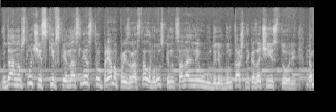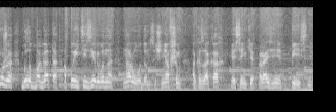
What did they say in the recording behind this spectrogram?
В данном случае скифское наследство прямо произрастало в русской национальной удали, в бунтажной казачьей истории. К тому же было богато апоэтизировано народом, сочинявшим о казаках и о Стеньке Разине песни.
